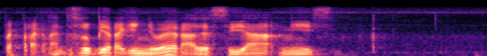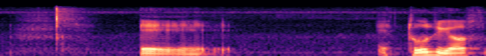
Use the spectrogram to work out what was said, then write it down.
pues para que la gente supiera quién yo era, decía mis eh, estudios,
